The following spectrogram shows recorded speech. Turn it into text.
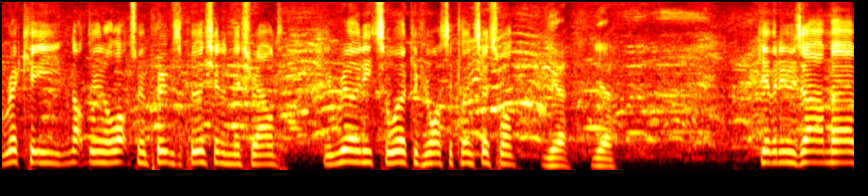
Ricky not doing a lot to improve his position in this round. He really needs to work if he wants to clinch this one. Yeah, yeah. Giving him his arm there,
